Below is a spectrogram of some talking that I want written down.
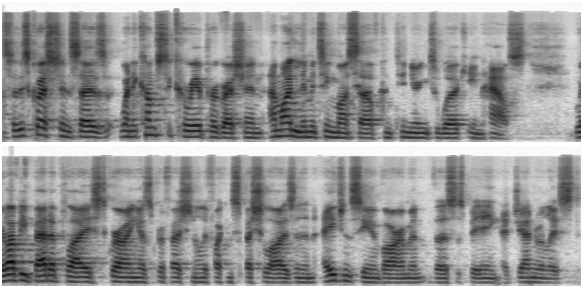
So, this question says When it comes to career progression, am I limiting myself continuing to work in house? Will I be better placed growing as a professional if I can specialize in an agency environment versus being a generalist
